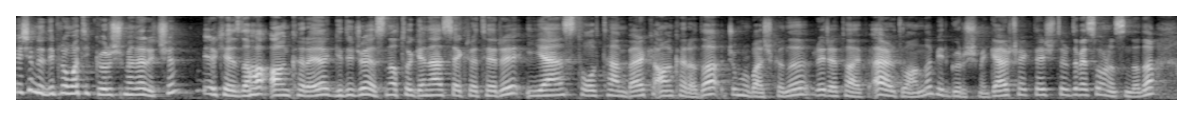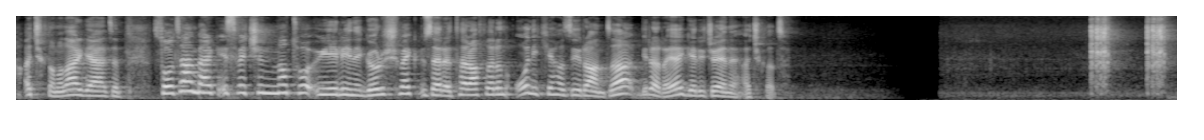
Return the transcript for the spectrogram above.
Ve şimdi diplomatik görüşmeler için bir kez daha Ankara'ya gideceğiz. NATO Genel Sekreteri Jens Stoltenberg Ankara'da Cumhurbaşkanı Recep Tayyip Erdoğan'la bir görüşme gerçekleştirdi ve sonrasında da açıklamalar geldi. Stoltenberg İsveç'in NATO üyeliğini görüşmek üzere tarafların 12 Haziran'da bir araya geleceğini açıkladı.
